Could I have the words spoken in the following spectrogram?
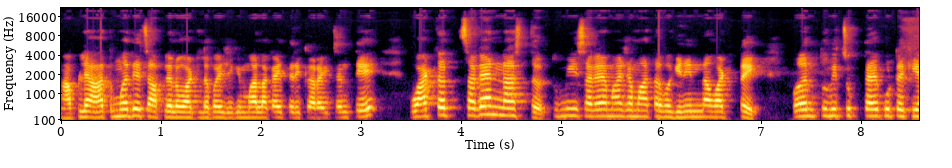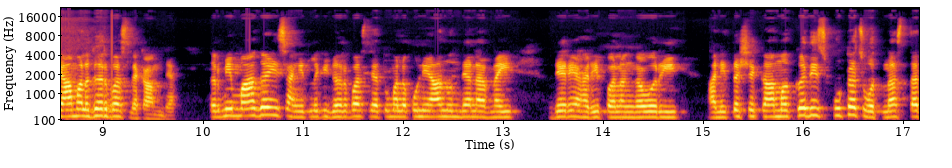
आपल्या आतमध्येच आपल्याला वाटलं पाहिजे की मला काहीतरी करायचं आणि ते वाटत सगळ्यांना असतं. तुम्ही सगळ्या माझ्या माता भगिनींना वाटतंय पण तुम्ही चुकताय कुठं की आम्हाला घर बसल्या काम द्या. तर मी मागही सांगितलं की घर बसल्या तुम्हाला कोणी आणून देणार नाही. देरे हरी पलंगावरी आणि तसे कामं कधीच कुठंच होत नसतात.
